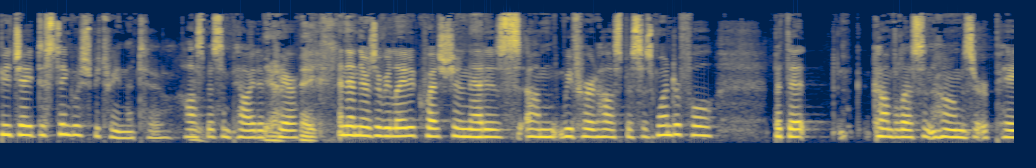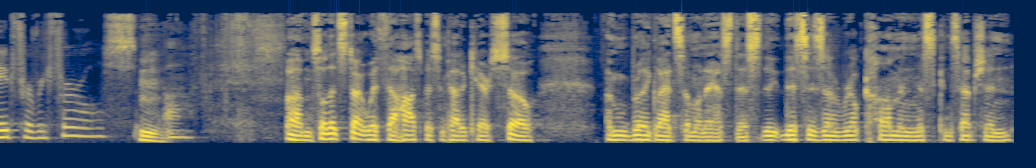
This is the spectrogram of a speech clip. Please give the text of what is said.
BJ, distinguish between the two, hospice and palliative yeah, care. Thanks. And then there's a related question that is, um, we've heard hospice is wonderful, but that convalescent homes are paid for referrals. Mm. Uh, um, so let's start with the hospice and palliative care. So I'm really glad someone asked this. This is a real common misconception.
